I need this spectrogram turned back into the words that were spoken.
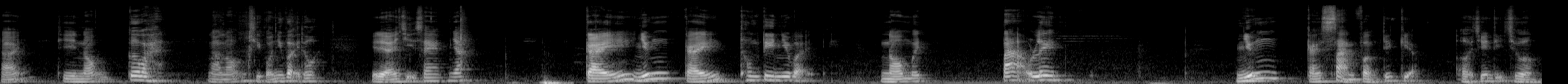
Đấy thì nó cơ bản là nó chỉ có như vậy thôi. Thì để anh chị xem nhé cái những cái thông tin như vậy nó mới tạo lên những cái sản phẩm tiết kiệm ở trên thị trường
